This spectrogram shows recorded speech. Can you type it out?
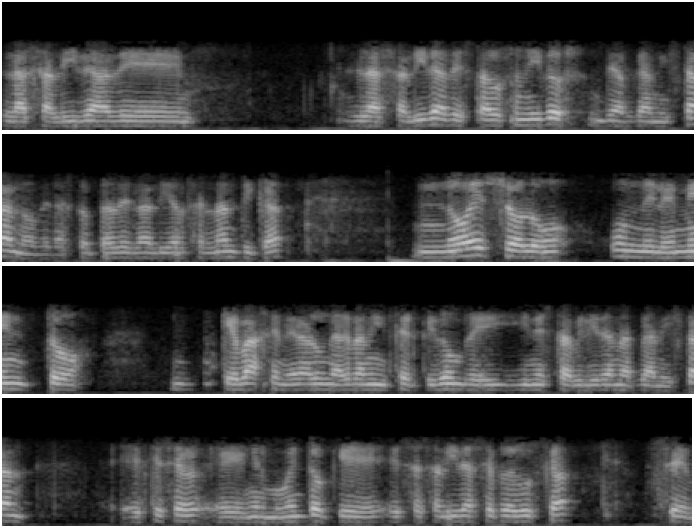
La salida de la salida de Estados Unidos de Afganistán o de las tropas de la Alianza Atlántica no es solo un elemento que va a generar una gran incertidumbre e inestabilidad en Afganistán. Es que en el momento que esa salida se produzca, se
